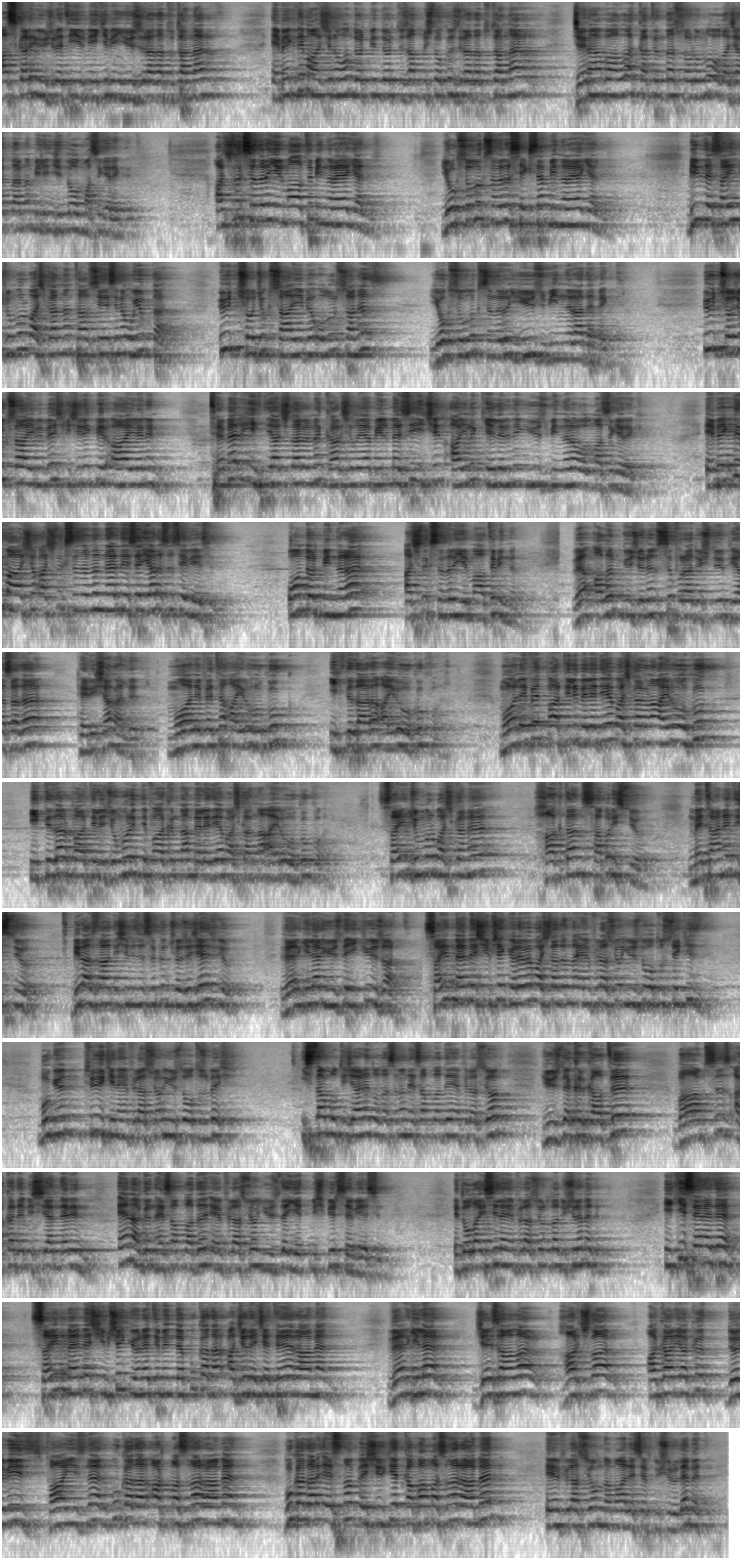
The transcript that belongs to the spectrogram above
Asgari ücreti 22.100 lirada tutanlar, emekli maaşını 14.469 lirada tutanlar Cenab-ı Allah katında sorumlu olacaklarının bilincinde olması gereklidir. Açlık sınırı 26 bin liraya gelmiş. Yoksulluk sınırı 80 bin liraya gelmiş. Bir de Sayın Cumhurbaşkanı'nın tavsiyesine uyup da 3 çocuk sahibi olursanız yoksulluk sınırı 100 bin lira demektir. Üç çocuk sahibi beş kişilik bir ailenin temel ihtiyaçlarını karşılayabilmesi için aylık gelirinin 100 bin lira olması gerekiyor. Emekli maaşı açlık sınırının neredeyse yarısı seviyesinde. 14 bin lira, açlık sınırı 26 bin lira. Ve alım gücünün sıfıra düştüğü piyasada perişan haldedir. Muhalefete ayrı hukuk, iktidara ayrı hukuk var. Muhalefet partili belediye başkanına ayrı hukuk, iktidar partili Cumhur İttifakı'ndan belediye başkanına ayrı hukuk var. Sayın Cumhurbaşkanı halktan sabır istiyor, metanet istiyor. Biraz daha dişinizi sıkın çözeceğiz diyor. Vergiler yüzde 200 arttı. Sayın Mehmet Şimşek göreve başladığında enflasyon yüzde 38'di. Bugün TÜİK'in enflasyonu yüzde 35. İstanbul Ticaret Odası'nın hesapladığı enflasyon yüzde 46. Bağımsız akademisyenlerin en agın hesapladığı enflasyon yüzde 71 seviyesinde. E dolayısıyla enflasyonu da düşüremedim. İki senede Sayın Mehmet Şimşek yönetiminde bu kadar acı reçeteye rağmen vergiler, cezalar, harçlar, akaryakıt, döviz, faizler bu kadar artmasına rağmen bu kadar esnaf ve şirket kapanmasına rağmen enflasyon da maalesef düşürülemedi.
